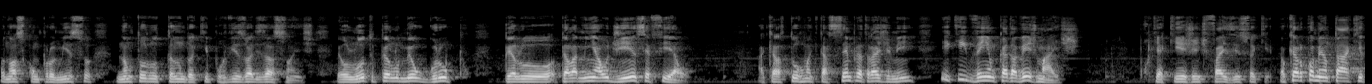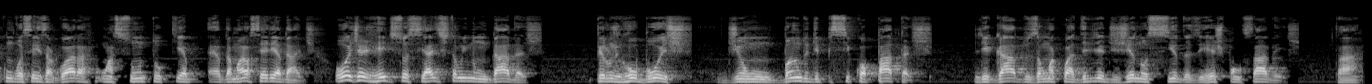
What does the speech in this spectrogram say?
o nosso compromisso não estou lutando aqui por visualizações. Eu luto pelo meu grupo, pelo, pela minha audiência fiel. Aquela turma que está sempre atrás de mim e que venham cada vez mais. Porque aqui a gente faz isso aqui. Eu quero comentar aqui com vocês agora um assunto que é, é da maior seriedade. Hoje as redes sociais estão inundadas pelos robôs de um bando de psicopatas ligados a uma quadrilha de genocidas irresponsáveis, tá?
